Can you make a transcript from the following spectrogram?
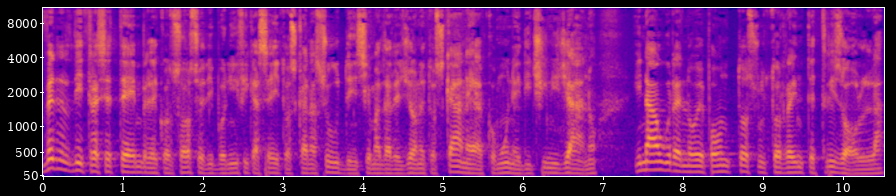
Venerdì 3 settembre il Consorzio di Bonifica 6 Toscana Sud, insieme alla Regione Toscana e al Comune di Cinigiano, inaugura il nuovo ponto sul torrente Trisolla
